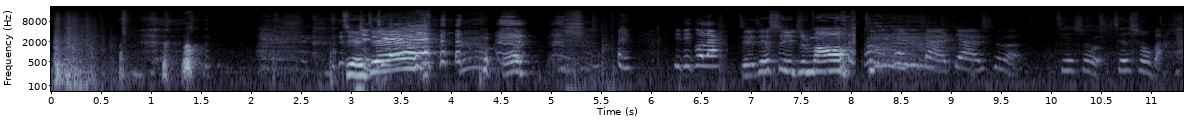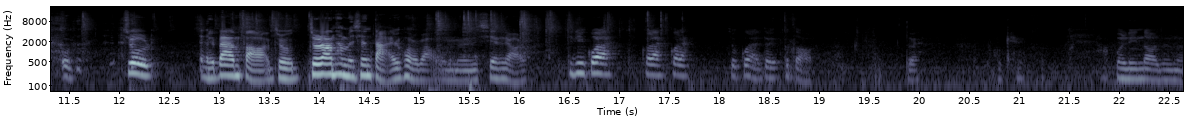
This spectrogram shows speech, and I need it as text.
姐姐姐我弟弟过来，姐姐是一只猫，开始打架去了。接受接受吧。就没办法，就就让他们先打一会儿吧，我们先聊。弟弟过来，过来，过来，就过来，对，不走了，对，OK。好我领导真的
